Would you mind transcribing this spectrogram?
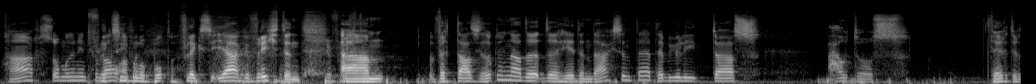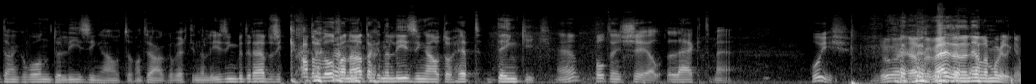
haar, sommigen in het geval. Flexibele botten. Flexi ja, gewrichten. Gewrichten. Ehm vertaal je dat ook nog naar de, de hedendaagse tijd? Hebben jullie thuis auto's verder dan gewoon de leasingauto? Want ja, je werkt in een leasingbedrijf, dus ik ga er wel vanuit dat je een leasingauto hebt, denk ik. Hè? Potentieel, lijkt mij. Oei, Doe, ja, bij mij is dat een hele moeilijke.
